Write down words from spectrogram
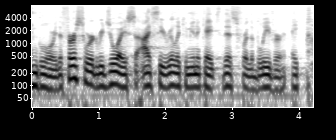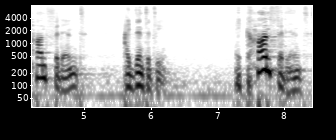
and glory. The first word, rejoice, I see really communicates this for the believer a confident identity. A confident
